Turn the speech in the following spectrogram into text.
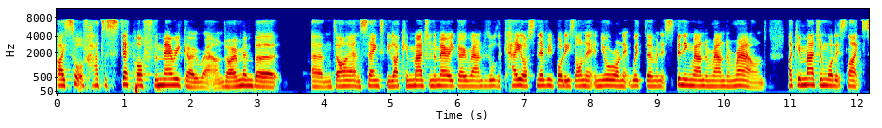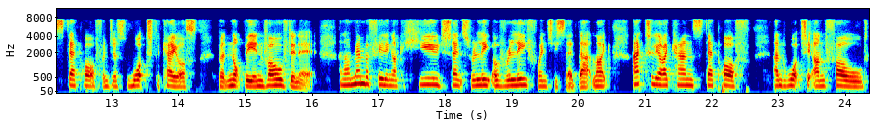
I sort of had to step off the merry-go-round. I remember um, Diane saying to me, like, imagine a merry-go-round with all the chaos and everybody's on it and you're on it with them and it's spinning round and round and round. Like, imagine what it's like to step off and just watch the chaos but not be involved in it. And I remember feeling like a huge sense of relief when she said that. Like, actually, I can step off and watch it unfold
